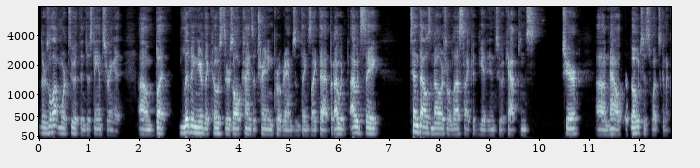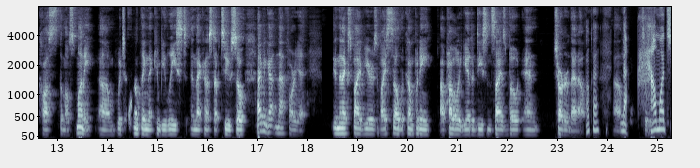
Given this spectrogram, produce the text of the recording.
there's a lot more to it than just answering it. Um, but living near the coast, there's all kinds of training programs and things like that. But I would, I would say $10,000 or less, I could get into a captain's chair. Um, now the boat is what's going to cost the most money, um, which is something that can be leased and that kind of stuff too. So I haven't gotten that far yet. In the next five years, if I sell the company, I'll probably get a decent sized boat and charter that out. Okay. Um, now, so- how much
